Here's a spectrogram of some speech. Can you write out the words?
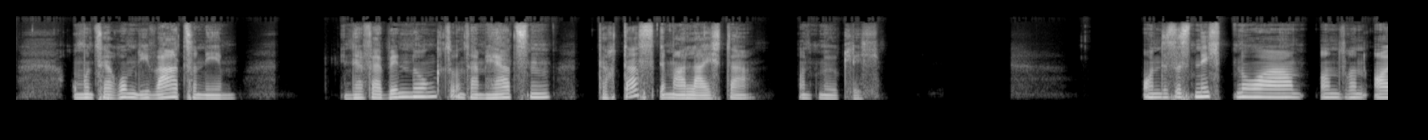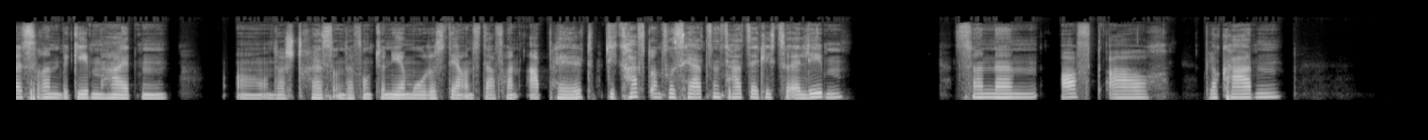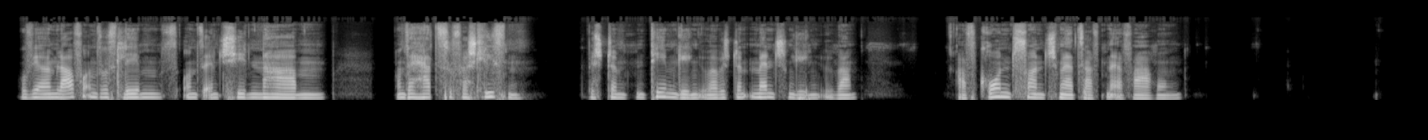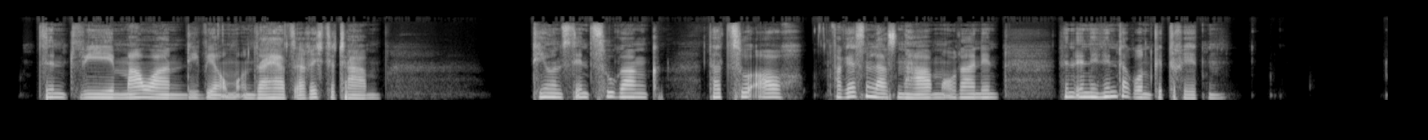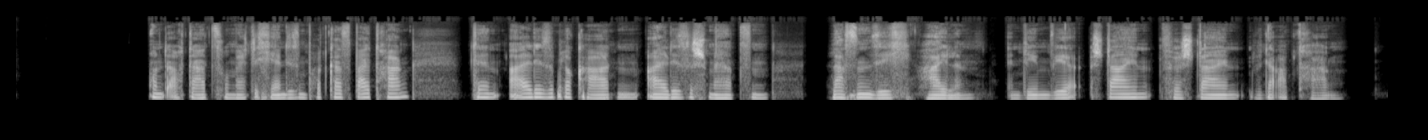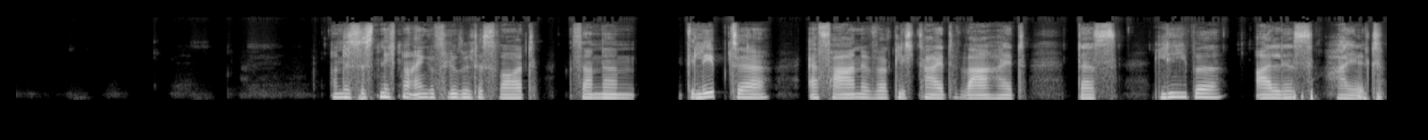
um uns herum, die wahrzunehmen. In der Verbindung zu unserem Herzen doch das immer leichter und möglich. Und es ist nicht nur unseren äußeren Begebenheiten äh, unser Stress, unser Funktioniermodus, der uns davon abhält, die Kraft unseres Herzens tatsächlich zu erleben, sondern oft auch Blockaden, wo wir im Laufe unseres Lebens uns entschieden haben, unser Herz zu verschließen, bestimmten Themen gegenüber, bestimmten Menschen gegenüber, aufgrund von schmerzhaften Erfahrungen sind wie Mauern, die wir um unser Herz errichtet haben die uns den Zugang dazu auch vergessen lassen haben oder in den, sind in den Hintergrund getreten. Und auch dazu möchte ich hier in diesem Podcast beitragen, denn all diese Blockaden, all diese Schmerzen lassen sich heilen, indem wir Stein für Stein wieder abtragen. Und es ist nicht nur ein geflügeltes Wort, sondern gelebte erfahrene Wirklichkeit, Wahrheit, dass Liebe alles heilt.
